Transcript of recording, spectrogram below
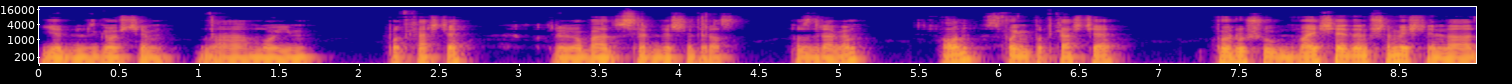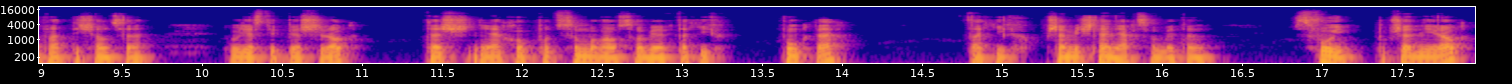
jednym z gościem na moim podcaście, którego bardzo serdecznie teraz pozdrawiam. On w swoim podcaście poruszył 27 przemyśleń na 2021 rok. Też niejako podsumował sobie w takich punktach, w takich przemyśleniach sobie ten swój poprzedni rok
